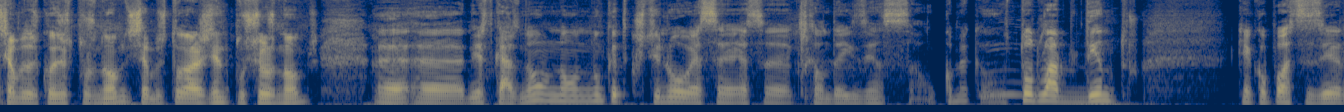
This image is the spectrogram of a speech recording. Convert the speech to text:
chamas as coisas pelos nomes, chamas toda a gente pelos seus nomes. Uh, uh, neste caso, não, não, nunca te questionou essa, essa questão da isenção? Como é que todo lado de dentro, o que é que eu posso dizer?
